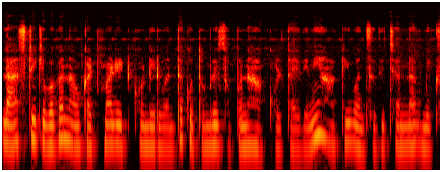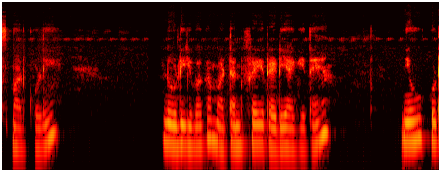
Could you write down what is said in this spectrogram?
ಲಾಸ್ಟಿಗೆ ಇವಾಗ ನಾವು ಕಟ್ ಮಾಡಿ ಇಟ್ಕೊಂಡಿರುವಂಥ ಕೊತ್ತಂಬರಿ ಸೊಪ್ಪನ್ನು ಹಾಕ್ಕೊಳ್ತಾ ಇದ್ದೀನಿ. ಹಾಕಿ ಒಂದು ಸತಿ ಚೆನ್ನಾಗಿ ಮಿಕ್ಸ್ ಮಾಡ್ಕೊಳ್ಳಿ. ನೋಡಿ ಇವಾಗ ಮಟನ್ ಫ್ರೈ ರೆಡಿಯಾಗಿದೆ ನೀವು ಕೂಡ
